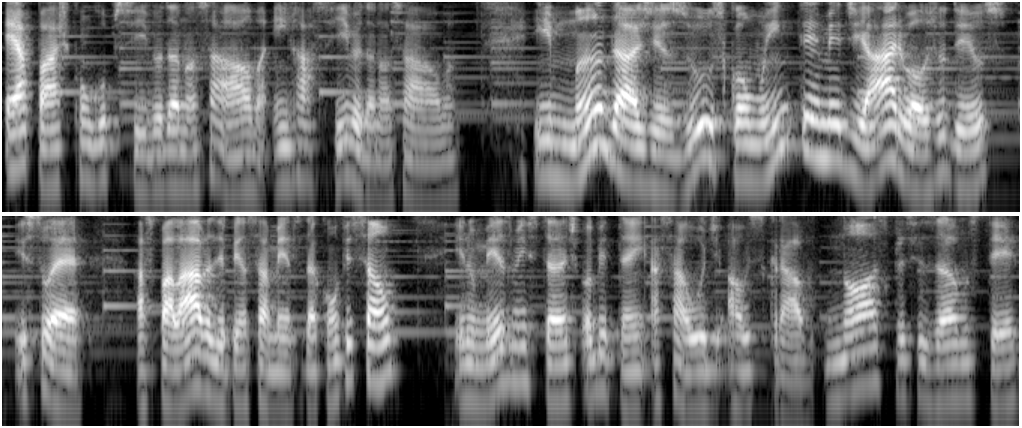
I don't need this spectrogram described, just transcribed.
É a parte concupiscível da nossa alma, irracível da nossa alma. E manda a Jesus como intermediário aos judeus, isto é, as palavras e pensamentos da confissão e no mesmo instante obtém a saúde ao escravo. Nós precisamos ter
